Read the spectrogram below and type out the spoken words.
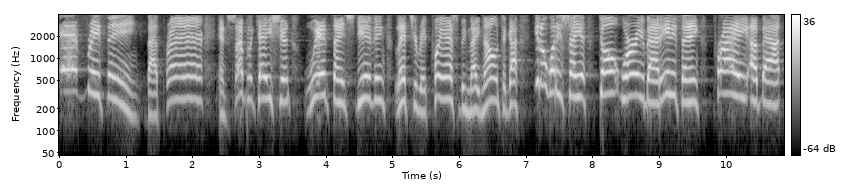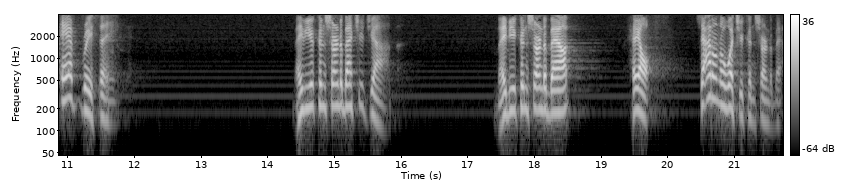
everything by prayer and supplication with thanksgiving. Let your requests be made known to God. You know what he's saying? Don't worry about anything. Pray about everything. Maybe you're concerned about your job. Maybe you're concerned about health. See, I don't know what you're concerned about.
